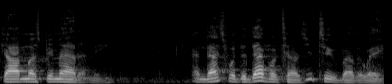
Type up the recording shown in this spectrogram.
God must be mad at me. And that's what the devil tells you, too, by the way.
